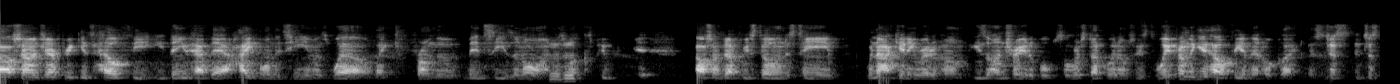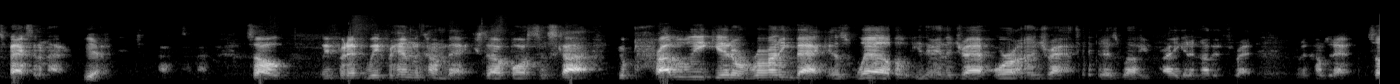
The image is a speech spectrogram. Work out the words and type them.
Alshon Jeffery gets healthy, then you have that hype on the team as well, like from the midseason on as well. Because people forget Alshon Jeffery's still in this team. We're not getting rid of him. He's untradeable, so we're stuck with him. So we have to wait for him to get healthy, and then he'll play. It's just it's just the facts of the matter. Yeah. So wait for that. Wait for him to come back. You still have Boston Scott. You'll probably get a running back as well, either in the draft or undrafted as well. You probably get another threat when it comes to that. So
